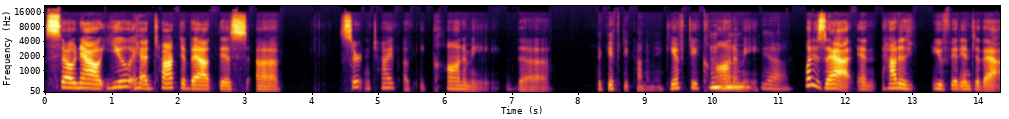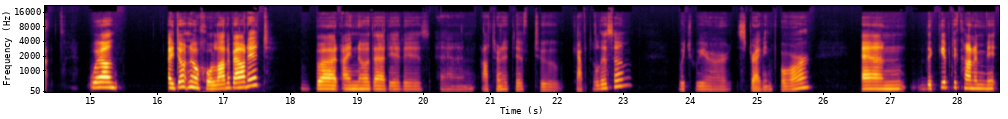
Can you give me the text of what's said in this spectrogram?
So now you had talked about this uh, certain type of economy, the The gift economy. gift economy. Mhm. Yeah. What is that, and how does you fit into that? Well, I don't know a whole lot about it, but I know that it is an alternative to capitalism, which we are striving for. And the gift economy,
